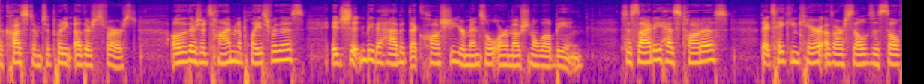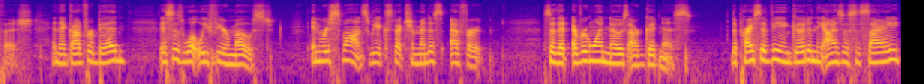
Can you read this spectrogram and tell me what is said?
accustomed to putting others first. Although there's a time and a place for this, it shouldn't be the habit that costs you your mental or emotional well being. Society has taught us that taking care of ourselves is selfish, and that, God forbid, this is what we fear most. In response, we expect tremendous effort so that everyone knows our goodness. The price of being good in the eyes of society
